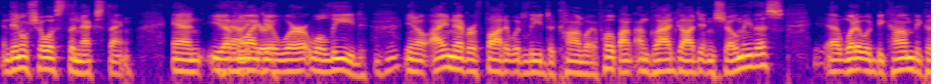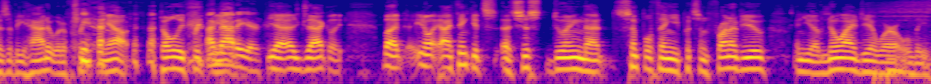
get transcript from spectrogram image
and then He'll show us the next thing. And you have Yeah, no idea where it will lead. Mm-hmm. You know, I never thought it would lead to Convoy of Hope. I'm, I'm glad God didn't show me this, uh, what it would become, because if He had, it would have freaked me out. Totally freaked me out. I'm out. of here. Yeah, exactly. But you know, I think it's it's just doing that simple thing He puts in front of you, and you have no idea where it will lead.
